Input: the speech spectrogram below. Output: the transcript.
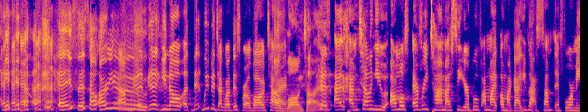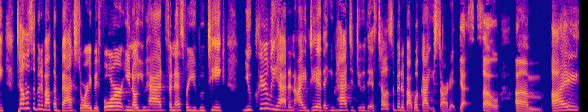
Hey, hey, sis, how are you? I'm good, good. You know, uh, th- we've been talking about this for a long time. A long time. Because I'm telling you, almost every time I see your booth, I'm like, oh my God, you got something for me. Tell us a bit about the backstory. Before, you know, you had Finesse for You Boutique, you clearly had an idea that you had to do this. Tell us a bit about what got you started. Yes. So um I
